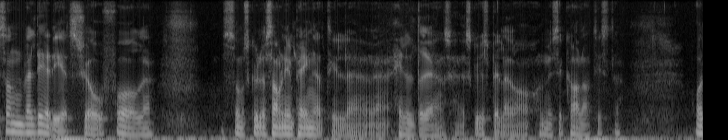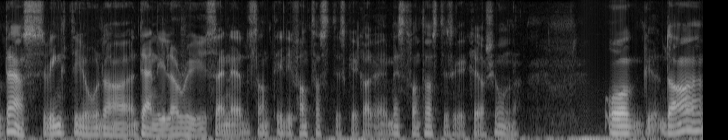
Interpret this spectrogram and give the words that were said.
sånn veldedighetsshow for eh, som skulle samle inn penger til eh, eldre skuespillere og, og musikalartister. Og der svingte jo da Danny LaRue seg ned sant, i de fantastiske, mest fantastiske kreasjonene. Og da,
